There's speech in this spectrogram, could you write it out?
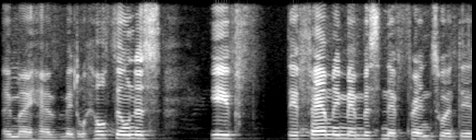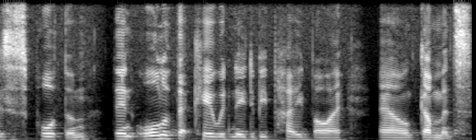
they may have mental health illness, if their family members and their friends weren't there to support them, then all of that care would need to be paid by our governments.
